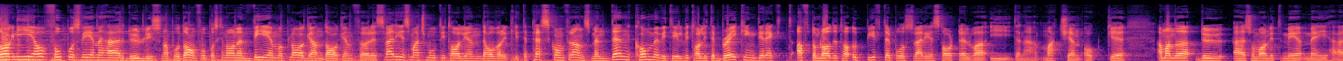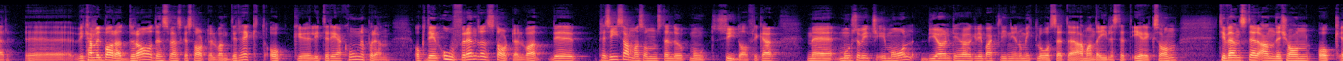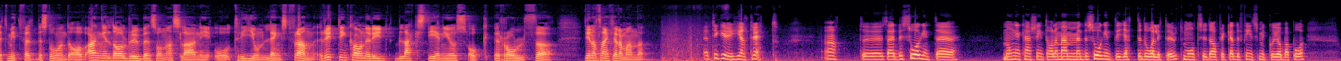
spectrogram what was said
Dag 9 av fotbolls-VM är här. Du lyssnar på Damfotbollskanalen VM-upplagan dagen före Sveriges match mot Italien. Det har varit lite presskonferens, men den kommer vi till. Vi tar lite breaking direkt. Aftonbladet har uppgifter på Sveriges startelva i den här matchen och eh, Amanda, du är som vanligt med mig här. Eh, vi kan väl bara dra den svenska startelvan direkt och eh, lite reaktioner på den. Och det är en oförändrad startelva. Det är precis samma som ställde upp mot Sydafrika. Med Musovic i mål, Björn till höger i backlinjen och mittlåset är Amanda Ilestedt Eriksson. Till vänster Andersson och ett mittfält bestående av Angeldal, Rubensson, Aslani och trion längst fram. Rytting, Kaneryd, Blackstenius och Rolfö. Dina tankar Amanda? Jag tycker det är helt rätt. Att eh, så här, det såg inte, många kanske inte håller med mig, men det såg inte jättedåligt ut mot Sydafrika. Det finns mycket att jobba på.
